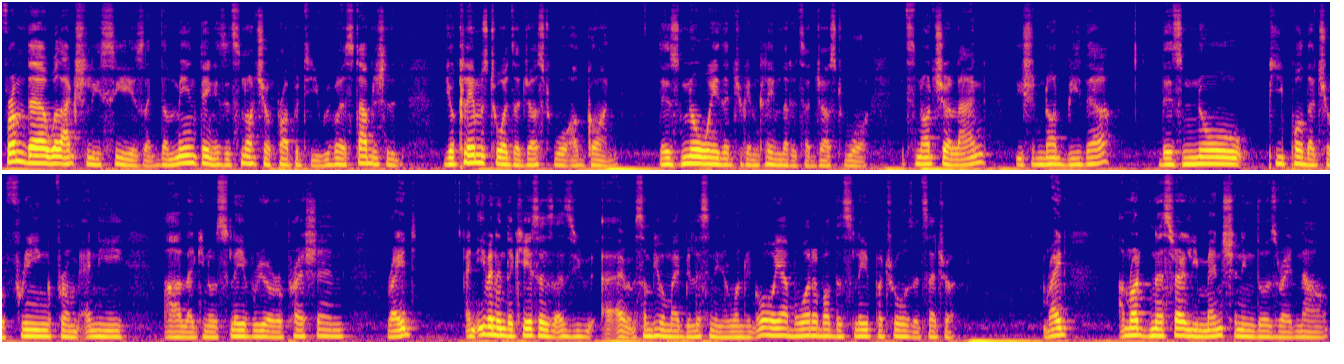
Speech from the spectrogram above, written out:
from there, we'll actually see is like the main thing is it's not your property. We've established that your claims towards a just war are gone. There's no way that you can claim that it's a just war. It's not your land. You should not be there. There's no people that you're freeing from any uh, like you know slavery or oppression right? And even in the cases as you uh, some people might be listening and wondering oh yeah but what about the slave patrols etc right? I'm not necessarily mentioning those right now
